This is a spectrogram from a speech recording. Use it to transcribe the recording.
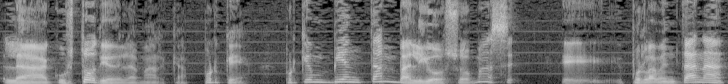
la custodia de la marca. ¿Por qué? Porque un bien tan valioso, más eh, por la ventana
